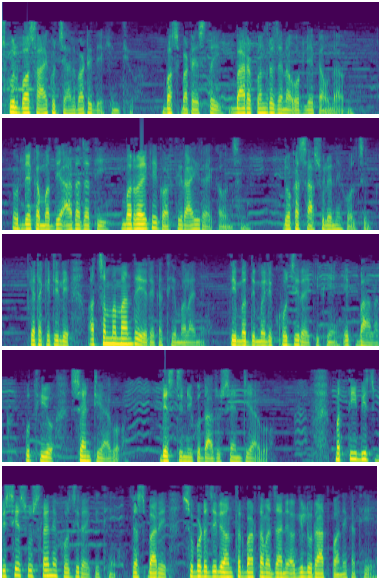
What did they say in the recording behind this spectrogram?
स्कुल बस आएको झ्यालबाटै देखिन्थ्यो। बसबाट यस्तै बाह्र पन्ध्रजना ओर्लिएका हुँदा हुन् ओर्लिएका मध्ये आधा जति म रहेकै घरतिर आइरहेका हुन्छन्। ढोका सासूले नै खोल्छिन्। केटाकेटीले अचम्म मान्दै हेरेका थिए मलाई नै। तीमध्ये मैले खोजिरहेकी थिएँ एक बालक। ऊ थियो सेन्टियागो। डेस्टिनीको दाजु सेन्टियागो। म ती बीच विशेष उसलाई नै खोजिरहेकी थिएँ। जसबारे सुवर्णजीले अन्तर्वार्तामा जाने अघिल्लो रात भनेका थिए।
